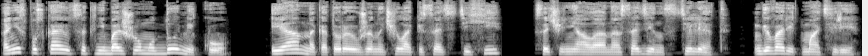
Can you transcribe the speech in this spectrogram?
Они спускаются к небольшому домику, и Анна, которая уже начала писать стихи, сочиняла она с 11 лет, говорит матери,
